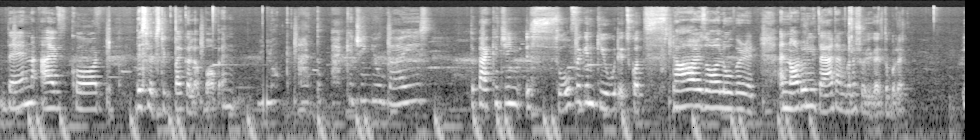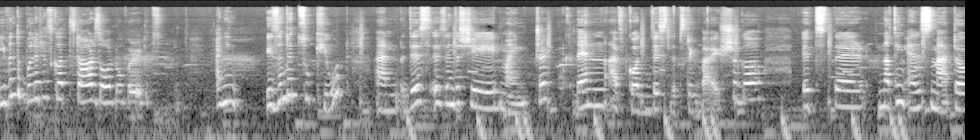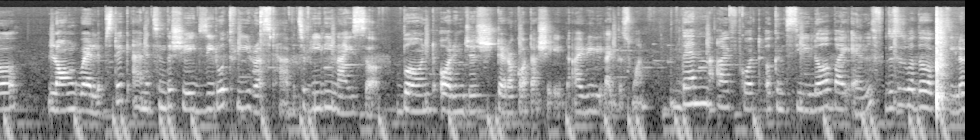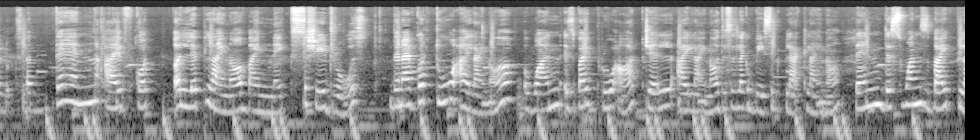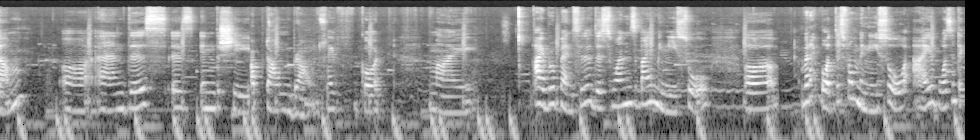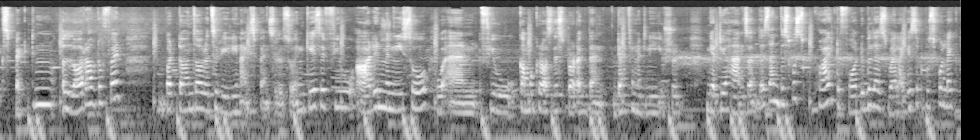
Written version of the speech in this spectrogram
then I've got this lipstick by Colourpop and look at the packaging you guys. The packaging is so freaking cute. It's got stars all over it. And not only that, I'm gonna show you guys the bullet. Even the bullet has got stars all over it. It's, I mean, isn't it so cute? And this is in the shade Mind Trick. Then I've got this lipstick by Sugar. It's their Nothing Else Matter long wear lipstick and it's in the shade 03 Rust Have. It's a really nice uh, burnt orangish terracotta shade. I really like this one. Then I've got a concealer by ELF. This is what the concealer looks like. Then I've got a lip liner by NYX, the shade Rose. Then I've got two eyeliner. One is by Pro Art Gel Eyeliner. This is like a basic black liner. Then this one's by Plum. Uh, and this is in the shade Uptown Brown. So I've got my eyebrow pencil. This one's by Miniso. Uh, when I bought this from Miniso, I wasn't expecting a lot out of it but turns out it's a really nice pencil. So in case if you are in Miniso and if you come across this product then definitely you should get your hands on this. And this was quite affordable as well. I guess it was for like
